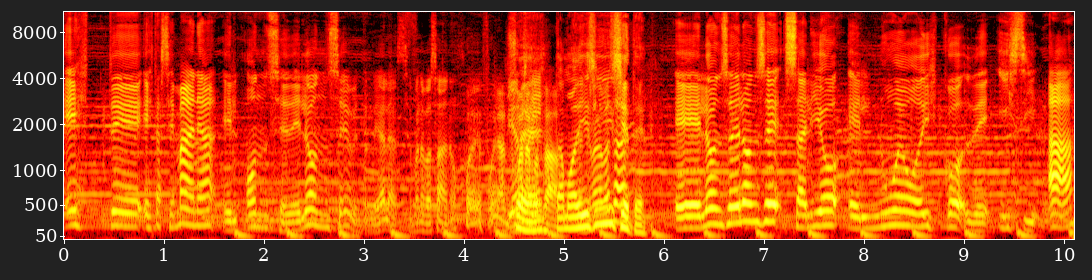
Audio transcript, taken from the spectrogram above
este, esta semana, el 11 del 11, en realidad la semana pasada, ¿no? Jueves, fue. La ¿Viernes? Fue, pasada. estamos a La semana 17. El 11 del 11 salió el nuevo disco de Easy A,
